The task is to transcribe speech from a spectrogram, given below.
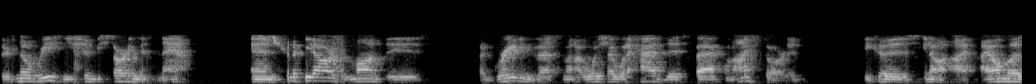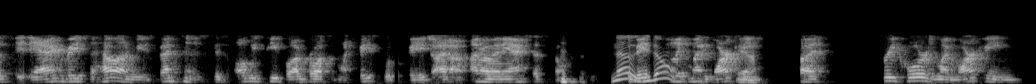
There's no reason you shouldn't be starting this now. And fifty dollars a month is a great investment. I wish I would have had this back when I started because, you know, I, I almost it aggravates the hell out of me as business because all these people I brought to my Facebook page, I don't I don't have any access to them. No, So you don't. Like my marketing, but three quarters of my marketing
